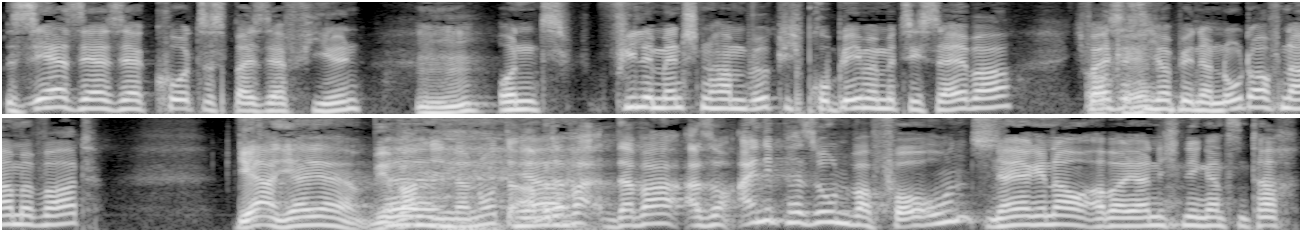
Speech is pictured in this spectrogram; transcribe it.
sehr, sehr, sehr kurz ist bei sehr vielen. Mhm. Und viele Menschen haben wirklich Probleme mit sich selber. Ich weiß Okay. jetzt nicht, ob ihr in der Notaufnahme wart. ja, ja, ja. Wir Äh, waren in der Not, aber ja. da war, da war, also eine Person war vor uns. Ja, ja, genau, aber ja nicht den ganzen Tag.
